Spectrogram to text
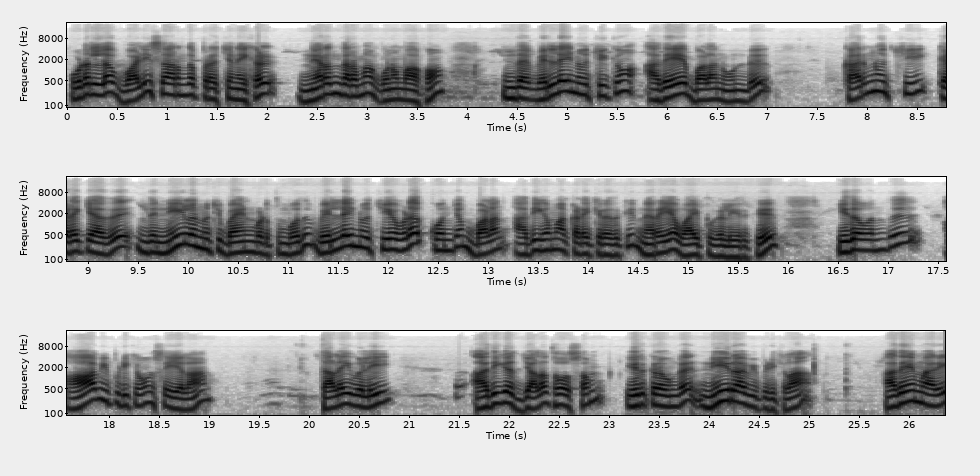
உடலில் வலி சார்ந்த பிரச்சனைகள் நிரந்தரமாக குணமாகும். இந்த வெள்ளை நொச்சிக்கும் அதே பலன் உண்டு. கருநொச்சி கிடைக்காது. இந்த நீல நொச்சி பயன்படுத்தும் போது வெள்ளை நொச்சியை விட கொஞ்சம் பலன் அதிகமாக கிடைக்கிறதுக்கு நிறைய வாய்ப்புகள் இருக்குது இதை வந்து ஆவி பிடிக்கவும் செய்யலாம். தலைவலி அதிக ஜலதோஷம் இருக்கிறவங்க நீராவி பிடிக்கலாம். அதே மாதிரி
